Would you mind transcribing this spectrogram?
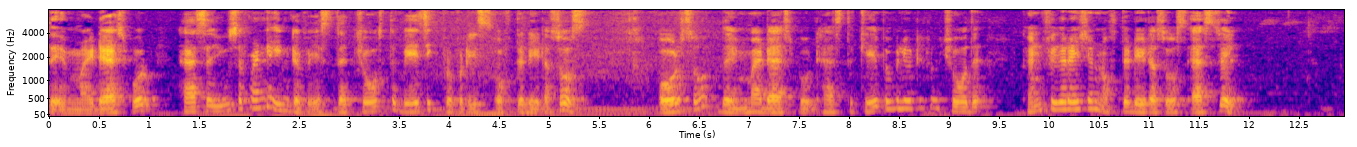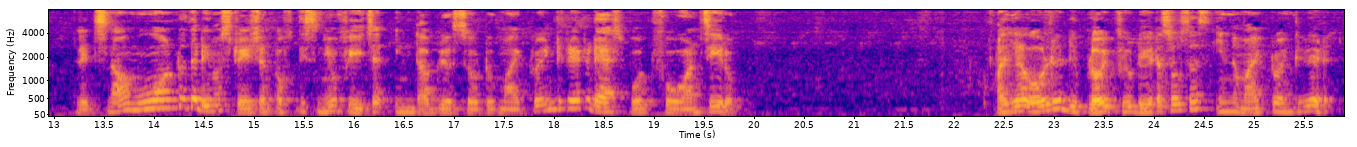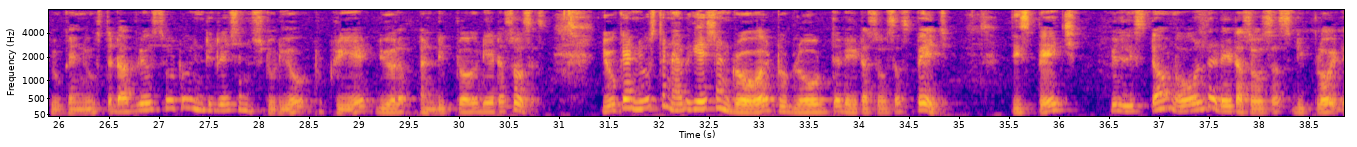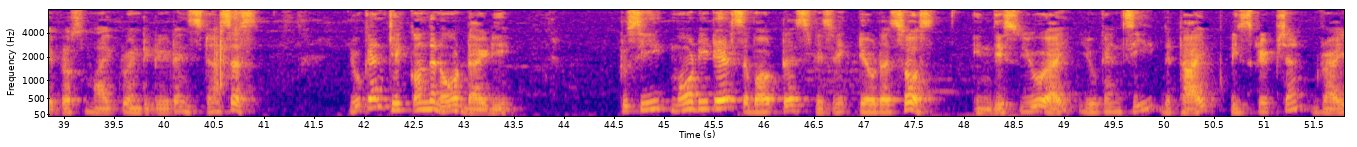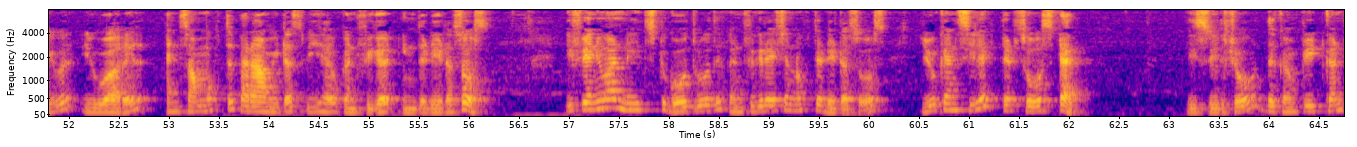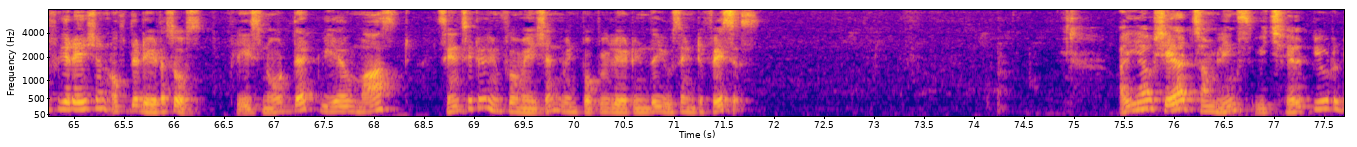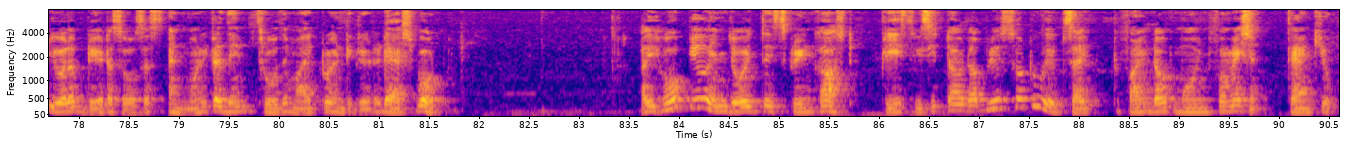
The MI dashboard has a user-friendly interface that shows the basic properties of the data source. Also, the MI dashboard has the capability to show the configuration of the data source as well. Let's now move on to the demonstration of this new feature in WSO2 Micro Integrator Dashboard 410. I have already deployed few data sources in a micro integrator. You can use the WSO2 Integration Studio to create, develop and deploy data sources. You can use the navigation drawer to load the data sources page. This page will list down all the data sources deployed across micro integrator instances. You can click on the node ID to see more details about the specific data source. In this UI, you can see the type, description, driver, URL and some of the parameters we have configured in the data source. If anyone needs to go through the configuration of the data source, you can select the source tab. This will show the complete configuration of the data source. Please note that we have masked sensitive information when populating the user interfaces. I have shared some links which help you to develop data sources and monitor them through the micro integrator dashboard. I hope you enjoyed the screencast. Please visit our WSO2 website to find out more information. Thank you.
